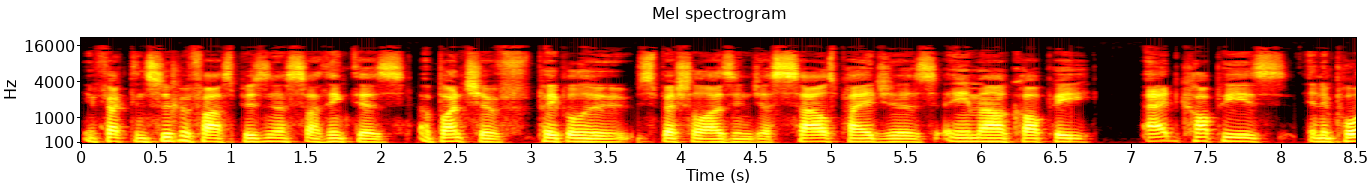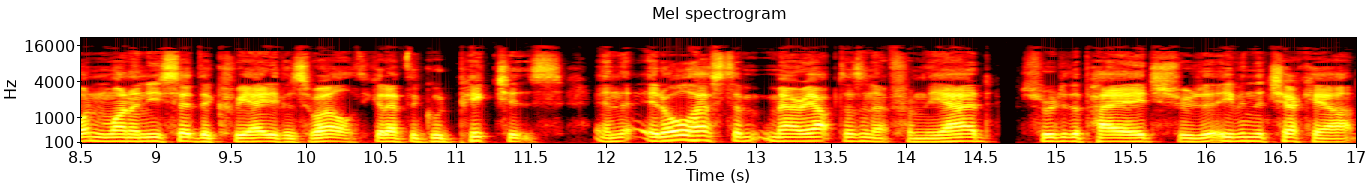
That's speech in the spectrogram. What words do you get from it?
In fact, in Superfast Business, I think there's a bunch of people who specialize in just sales pages, email copy, ad copy is an important one. And you said the creative as well. You got to have the good pictures and it all has to marry up, doesn't it? From the ad through to the page, through to even the checkout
